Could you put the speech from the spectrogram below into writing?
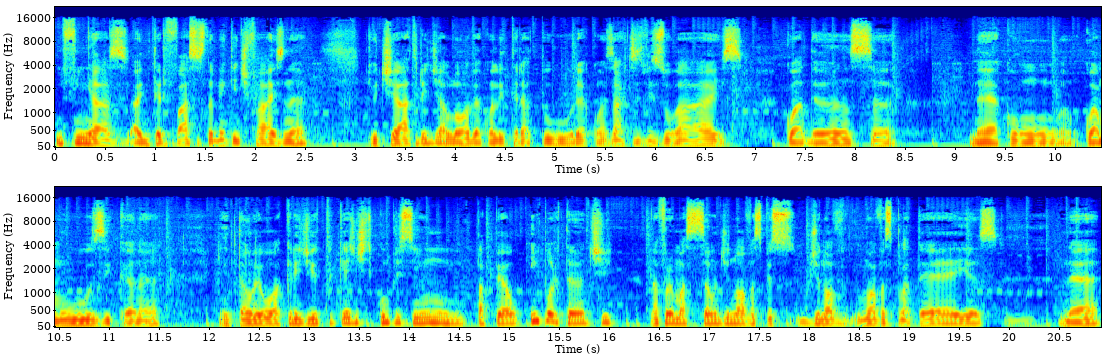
enfim, as, as interfaces também que a gente faz, né? Que o teatro ele dialoga com a literatura, com as artes visuais, com a dança, né, com, com a música, né? Então eu acredito que a gente cumpre sim um papel importante na formação de novas de novo, novas plateias, né?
